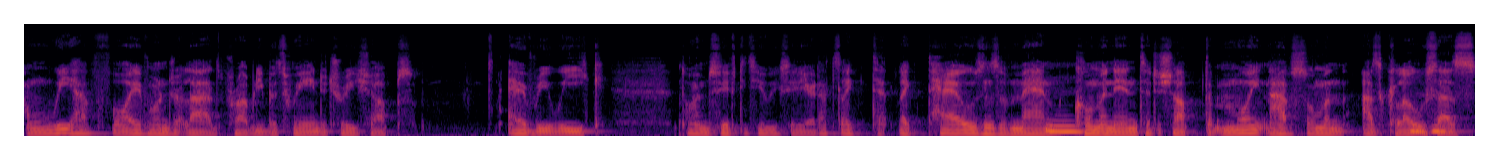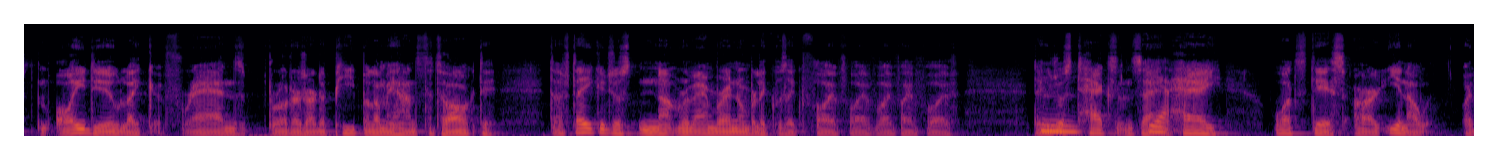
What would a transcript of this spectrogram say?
and we have 500 lads probably between the three shops every week times 52 weeks a year. That's like t- like thousands of men mm. coming into the shop that mightn't have someone as close mm-hmm. as I do like friends brothers or the people on my hands to talk to that if they could just not remember a number like it was like 55555 they could just mm. text and say Yeah. hey what's this? Or you know my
